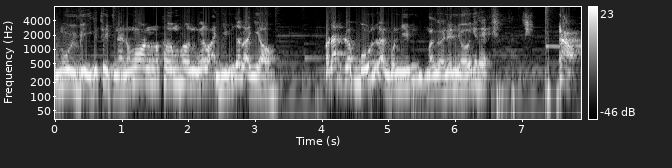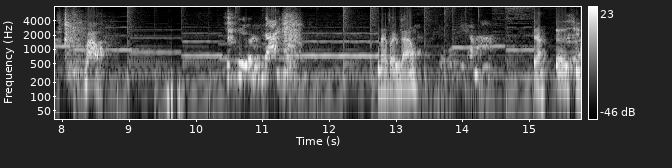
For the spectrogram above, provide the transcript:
Mùi vị cái thịt này nó ngon nó thơm hơn cái loại nhím rất là nhiều. Nó đắt gấp 4 lần con nhím mọi người nên nhớ như thế. Nào vào. Này phải táo à Ê, xịt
